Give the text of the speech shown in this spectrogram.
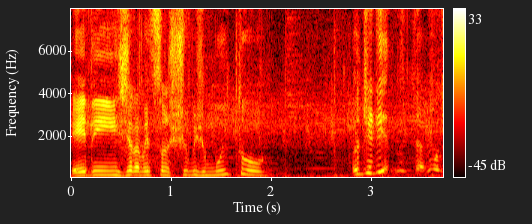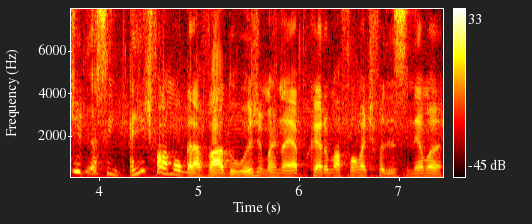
Eles geralmente são filmes muito eu diria, eu não diria assim, a gente fala mal gravado hoje, mas na época era uma forma de fazer cinema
